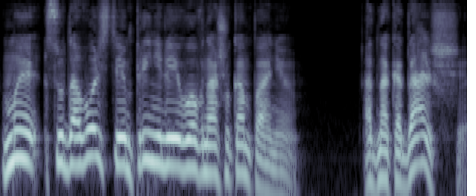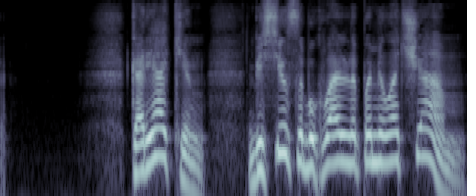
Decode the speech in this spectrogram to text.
мы с удовольствием приняли его в нашу компанию. Однако дальше... Корякин бесился буквально по мелочам,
